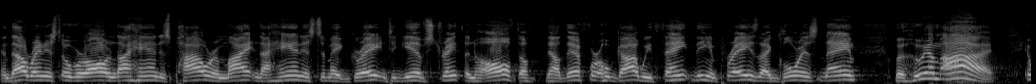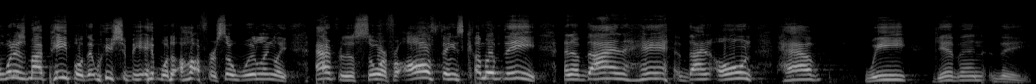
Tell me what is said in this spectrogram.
and thou reignest over all, and thy hand is power and might, and thy hand is to make great and to give strength unto all. Now, therefore, O God, we thank thee and praise thy glorious name. But who am I? And what is my people that we should be able to offer so willingly after the sword? For all things come of thee, and of thine hand, thine own have we given thee.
